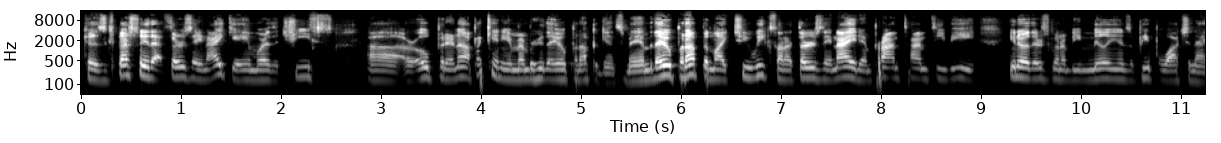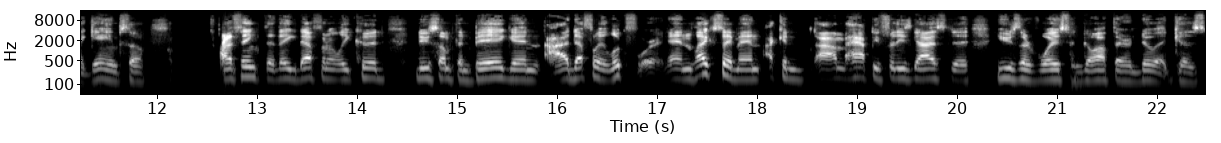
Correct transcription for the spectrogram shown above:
because especially that Thursday night game where the Chiefs uh, are opening up. I can't even remember who they open up against, man. But they open up in like two weeks on a Thursday night in primetime TV. You know, there's going to be millions of people watching that game. So I think that they definitely could do something big, and I definitely look for it. And like I say, man, I can. I'm happy for these guys to use their voice and go out there and do it because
